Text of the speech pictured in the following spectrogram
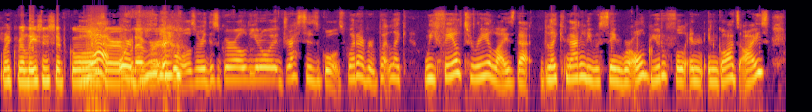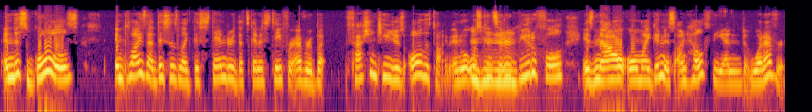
like relationship goals yeah, or, or whatever beauty goals, or this girl, you know, dresses goals, whatever. But like, we fail to realize that, like Natalie was saying, we're all beautiful in in God's eyes, and this goals implies that this is like the standard that's going to stay forever. But fashion changes all the time, and what was mm-hmm. considered beautiful is now, oh my goodness, unhealthy and whatever.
